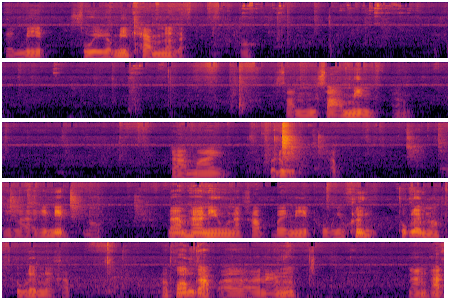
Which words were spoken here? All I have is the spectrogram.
เป็นมีดซุยกับมีดแคมป์นั่นแหละสันสามมิลนะครับด้ามไม้ประดู่ครับ มีลายนิดๆเนาะด้ามห้านิ้วนะครับ ใบมีดหกนิ้วครึ่ง ทุกเล่มเนาะทุกเล่มเลยครับมาพร้อมกับเอ่อหนัง หนังอัด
